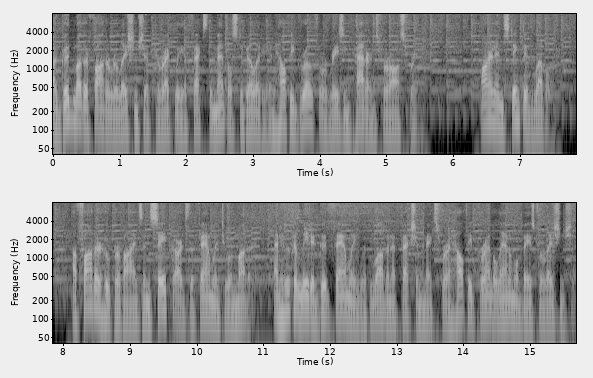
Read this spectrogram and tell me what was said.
A good mother father relationship directly affects the mental stability and healthy growth or raising patterns for offspring. On an instinctive level, a father who provides and safeguards the family to a mother, and who can lead a good family with love and affection makes for a healthy parental animal based relationship.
